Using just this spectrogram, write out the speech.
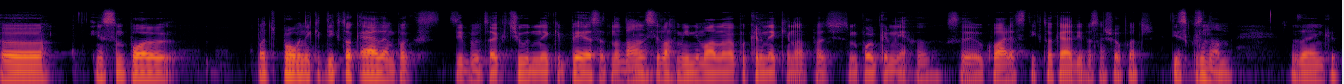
Uh, in sem pol, pač probil neki TikTok ad, ampak je bil tak čuden, neki 50 na dan si lahko minimalno, pa kar neki, no, pač sem pol kar nehal se ukvarjati s TikTok adi, pa sem šel pač tisko znam zaenkrat.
